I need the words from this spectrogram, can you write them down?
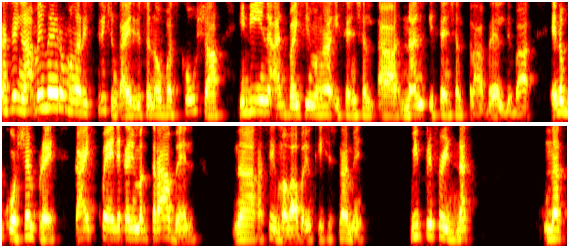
kasi nga, may mayroong mga restriction. Kaya dito sa Nova Scotia, hindi ina-advise yung mga essential, uh, non-essential travel, di ba? And of course, syempre, kahit pwede kayo mag-travel, na kasi mababa yung cases namin, we prefer not not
